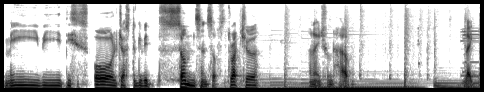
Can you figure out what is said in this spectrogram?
maybe this is all just to give it some sense of structure and I shouldn't have like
